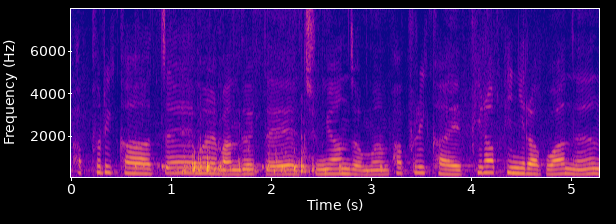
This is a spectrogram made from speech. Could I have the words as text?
파프리카 잼을 만들 때 중요한 점은 파프리카에 피라핀이라고 하는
